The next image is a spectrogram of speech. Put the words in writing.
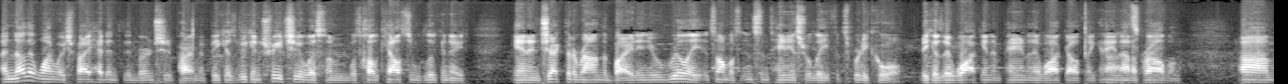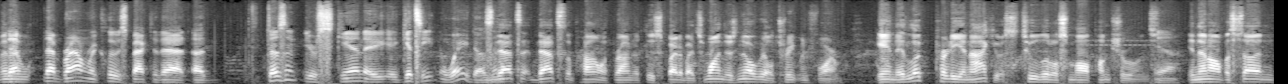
Another one which probably head into the emergency department because we can treat you with some what's called calcium gluconate and inject it around the bite, and you're really it's almost instantaneous relief. It's pretty cool because they walk in in pain and they walk out thinking, hey, Oh, not a problem. great. Um, and That, then that brown recluse, back to that, uh, doesn't your skin, it, it gets eaten away, doesn't it? That's that's the problem with brown recluse spider bites. One, there's no real treatment for them, and they look pretty innocuous, two little small puncture wounds. Yeah. And then all of a sudden,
